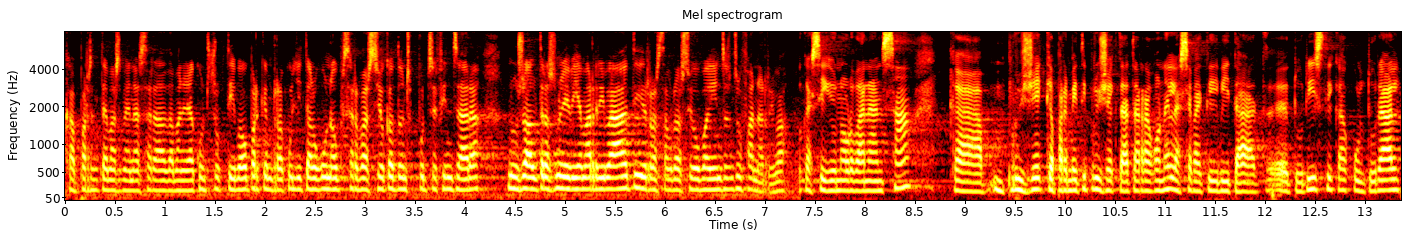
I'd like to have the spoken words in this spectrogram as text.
que presentem esmenes serà de manera constructiva o perquè hem recollit alguna observació que doncs, potser fins ara nosaltres no hi havíem arribat i restauració o veïns ens ho fan arribar. Que sigui una ordenança que, project, que permeti projectar a Tarragona i la seva activitat eh, turística, cultural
